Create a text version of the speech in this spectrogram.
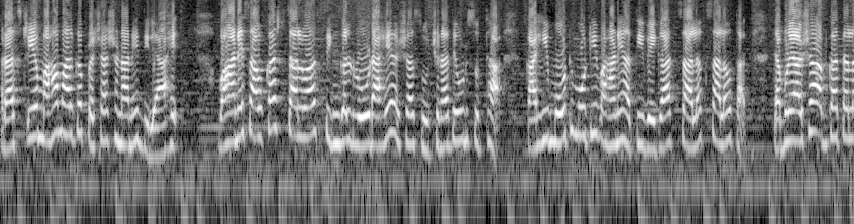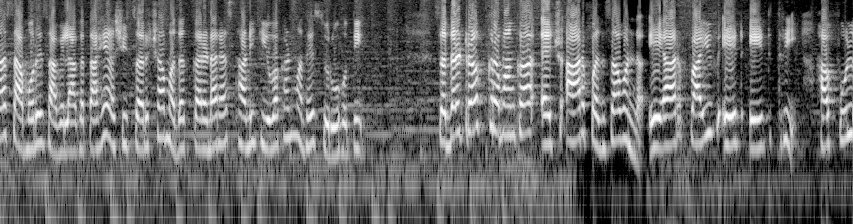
राष्ट्रीय महामार्ग प्रशासनाने दिल्या आहेत. वाहने सावकाश चालवा सिंगल रोड आहे अशा सूचना देऊन सुद्धा काही मोठमोठी वाहने अतिवेगात चालक चालवतात. त्यामुळे अशा अपघाताला सामोरे जावे लागत आहे अशी चर्चा मदत करणाऱ्या स्थानिक युवकांमध्ये सुरू होती. सदर ट्रक क्रमांक एच आर पंचावन्न A R five eight eight three हा फुल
